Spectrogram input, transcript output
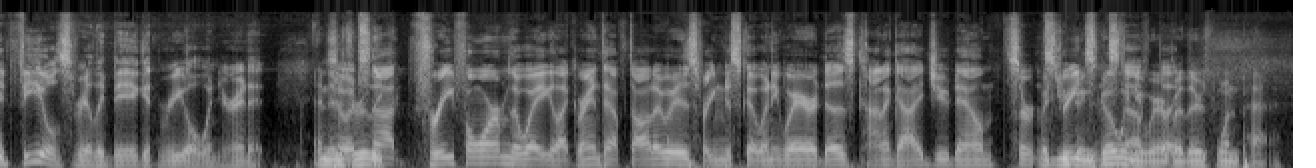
it feels really big and real when you're in it. And so it's really- not free form the way like Grand Theft Auto is, where you can just go anywhere. It does kind of guide you down certain but you can go stuff, anywhere, but- but there's one path.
